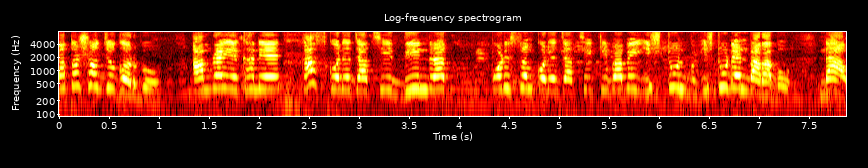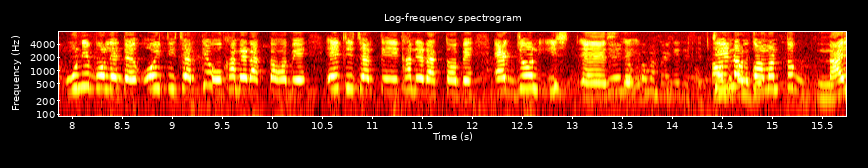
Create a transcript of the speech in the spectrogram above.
কত সহ্য করব? আমরা এখানে কাজ করে যাচ্ছি দিন রাত পরিশ্রম করে যাচ্ছি কীভাবে স্টুডেন্ট বাড়াবো? না উনি বলে দেয় ওই টিচারকে ওখানে রাখতে হবে এই টিচারকে এখানে রাখতে হবে। একজন চেইন অফ কমান্ড তো নাই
